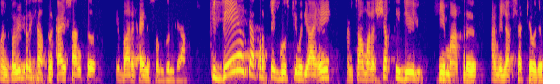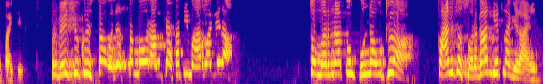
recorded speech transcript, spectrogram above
पण पवित्र शास्त्र काय सांगतं हे बारकाईने समजून घ्या. की देव त्या प्रत्येक गोष्टीमध्ये आहे आणि तो आम्हाला शक्ती देईल हे मात्र आम्ही लक्षात ठेवलं पाहिजे. प्रभेशू ख्रिस्त वधस्तंभावर आमच्यासाठी मारला गेला. तो मरणातून पुन्हा उठला. तो आणि तो स्वर्गात घेतला गेला आहे.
